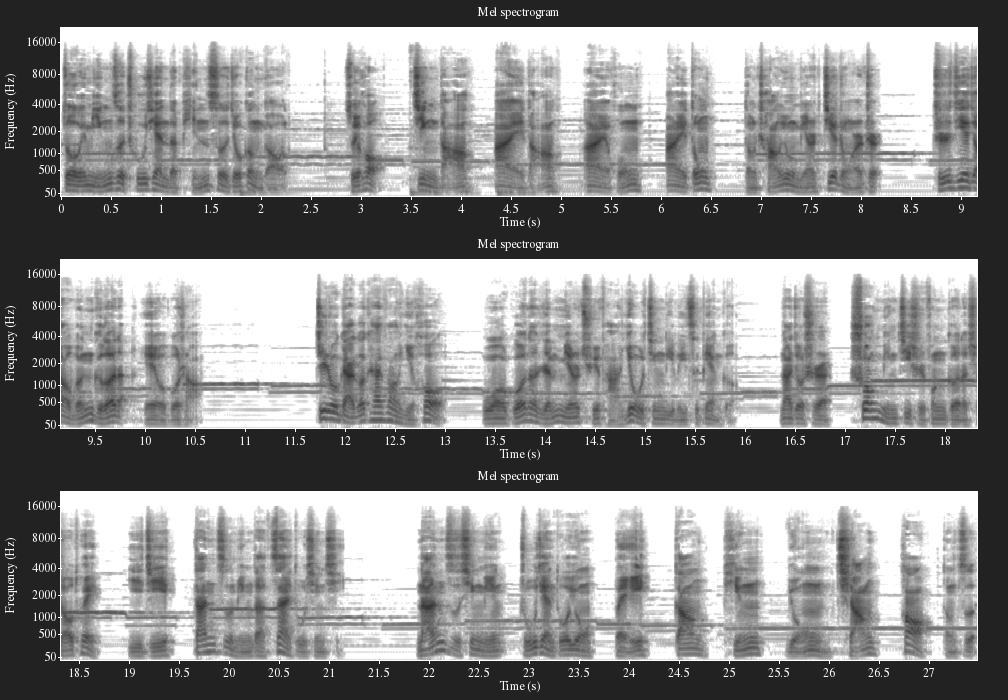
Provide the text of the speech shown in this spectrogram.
作为名字出现的频次就更高了。随后，敬党、爱党、爱红、爱东等常用名接踵而至，直接叫文革的也有不少。进入改革开放以后，我国的人名取法又经历了一次变革，那就是双名记事风格的消退，以及单字名的再度兴起。男子姓名逐渐多用伟、刚、平、勇、强、浩等字，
